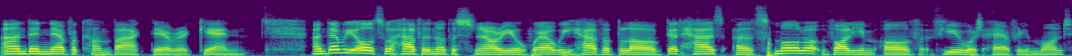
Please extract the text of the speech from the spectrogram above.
and they never come back there again. And then we also have another scenario where we have a blog that has a smaller volume of viewers every month,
